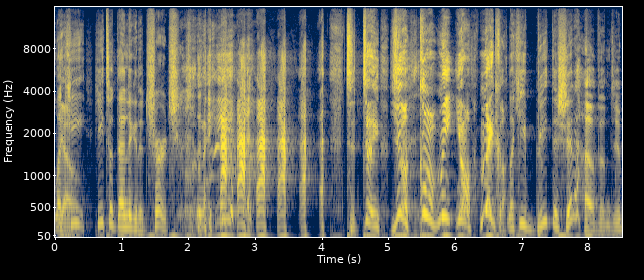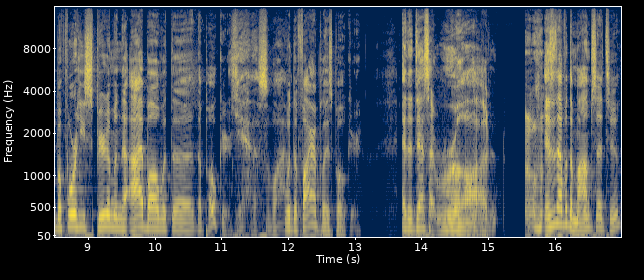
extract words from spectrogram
Like Yo. he he took that nigga to church. Today you're gonna meet your maker. like he beat the shit out of him, dude, before he speared him in the eyeball with the the poker. Yeah, that's wild. with the fireplace poker. And the dad's like, run. Isn't that what the mom said too?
